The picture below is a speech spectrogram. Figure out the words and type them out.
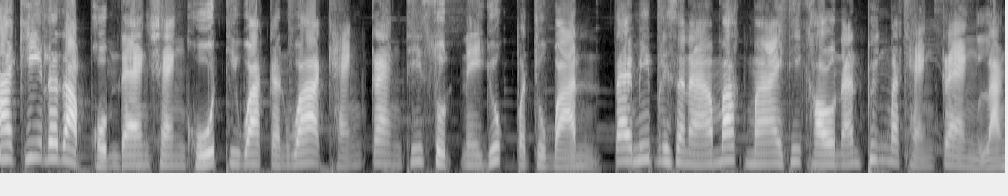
ฮาคิระดับผมแดงแชงคูดที่ว่ากันว่าแข็งแกร่งที่สุดในยุคปัจจุบัน แต่มีปริศนามากมายที่เขานั้นเพิ่งมาแข็งแกร่งหลัง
